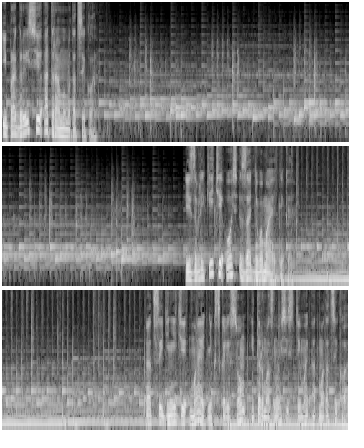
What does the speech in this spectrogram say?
и прогрессию от рамы мотоцикла. Извлеките ось заднего маятника. Отсоедините маятник с колесом и тормозной системой от мотоцикла.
